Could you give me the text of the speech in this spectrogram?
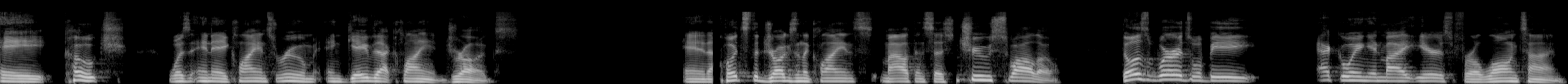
a coach was in a client's room and gave that client drugs and uh, puts the drugs in the client's mouth and says, chew, swallow. Those words will be echoing in my ears for a long time.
